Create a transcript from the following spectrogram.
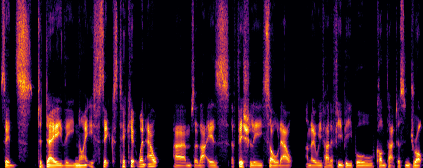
since today. The 96 ticket went out, um, so that is officially sold out. I know we've had a few people contact us and drop.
